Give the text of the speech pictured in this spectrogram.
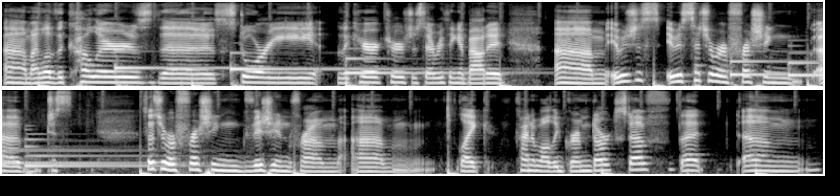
Um, I love the colors, the story, the characters, just everything about it. Um, it was just, it was such a refreshing, uh, just such a refreshing vision from, um, like, kind of all the grim dark stuff that, um,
